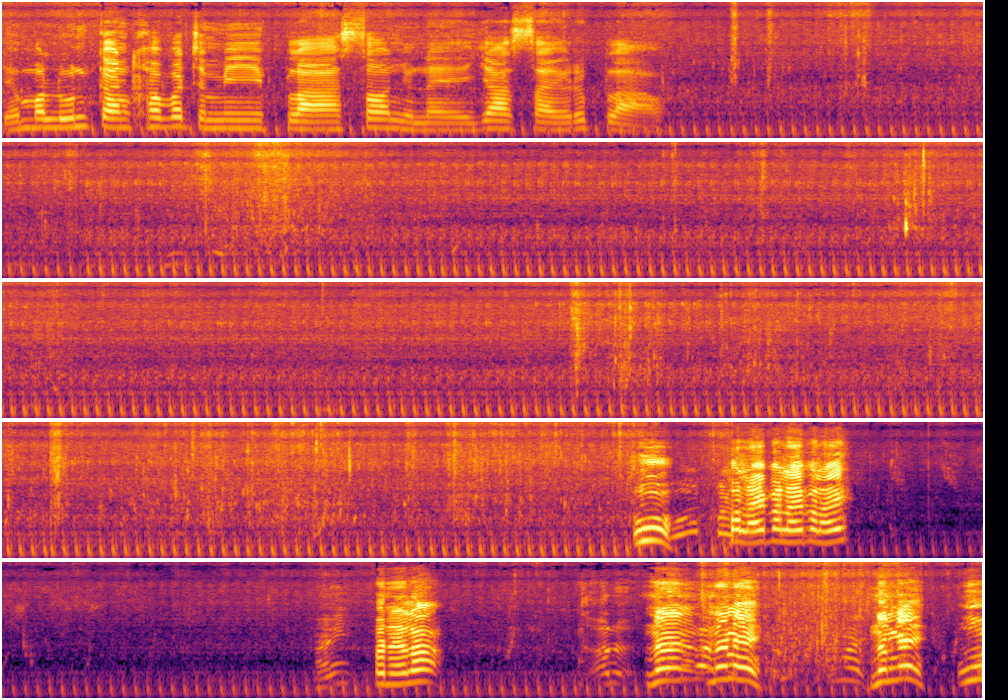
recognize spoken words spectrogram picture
ดี๋ยวมาลุ้นกันครับว่าจะมีปลาซ่อนอยู่ในหญ้าทรายหรือเปล่า อ้ปลาไหลปลาไหลปลาไหลไหนไปไหนละเอานั่นนั่นไงนั่นไงโอ้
